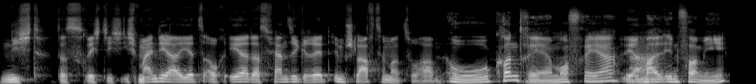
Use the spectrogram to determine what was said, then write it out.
nicht, das ist richtig. Ich meinte ja jetzt auch eher, das Fernsehgerät im Schlafzimmer zu haben. Oh, contraire, mon frère. Ja. Mal informé.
